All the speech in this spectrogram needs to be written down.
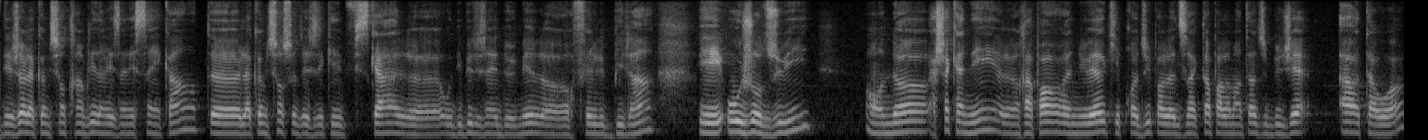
déjà la commission Tremblay dans les années 50. Euh, la commission sur le déséquilibre fiscal euh, au début des années 2000 a fait le bilan. Et aujourd'hui, on a à chaque année un rapport annuel qui est produit par le directeur parlementaire du budget à Ottawa,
